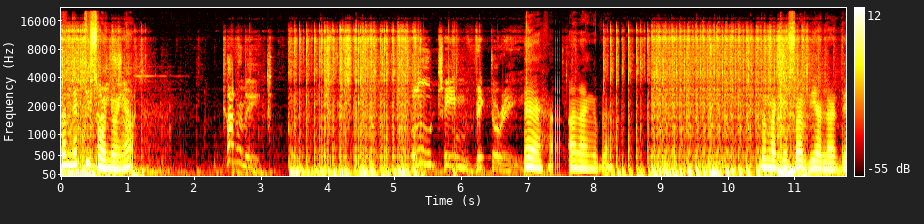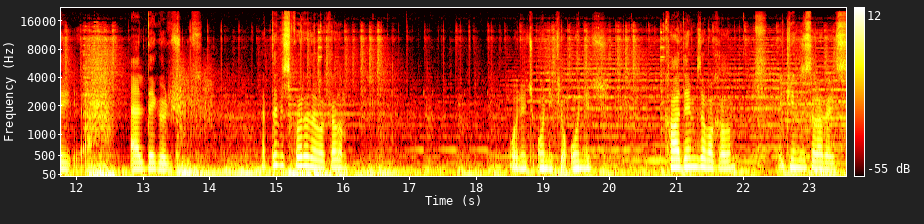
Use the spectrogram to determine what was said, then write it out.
sen ne pis oynuyorsun ya. Eh anan gibi. Dur arkadaşlar diğerlerde elde görüşürüz. Hatta bir skora da bakalım. 13, 12, 13. KD'mize bakalım. İkinci sıradayız.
